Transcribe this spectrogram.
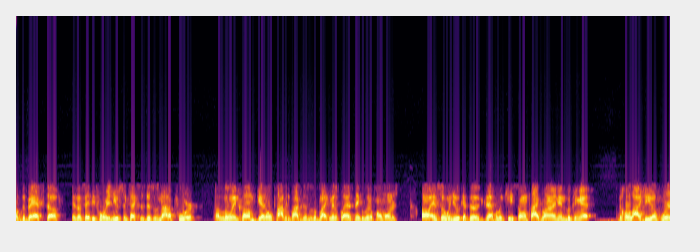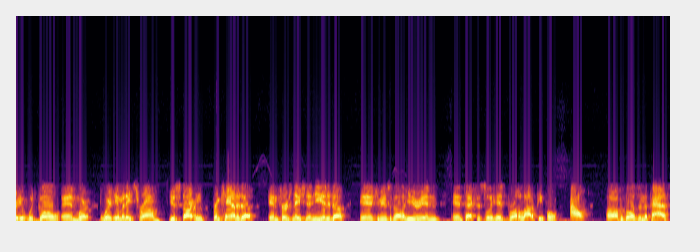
of the bad stuff. As I said before, in Houston, Texas, this is not a poor, uh, low income, ghetto poverty pocket. This is a black middle class neighborhood of homeowners. Uh, and so when you look at the example of Keystone Pipeline and looking at the whole idea of where it would go and where where it emanates from. You're starting from Canada in First Nation, and you ended up in communities of color here in in Texas. So it has brought a lot of people out uh, because in the past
